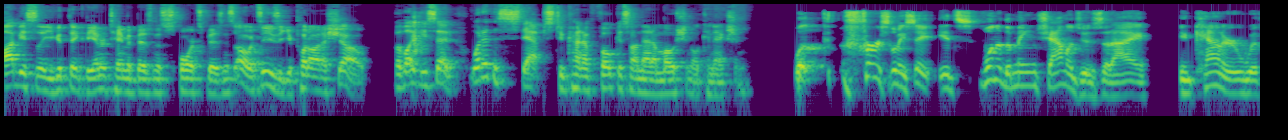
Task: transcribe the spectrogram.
obviously you could think the entertainment business, sports business, oh, it's easy. You put on a show. But like you said, what are the steps to kind of focus on that emotional connection? Well, first, let me say it's one of the main challenges that I encounter with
